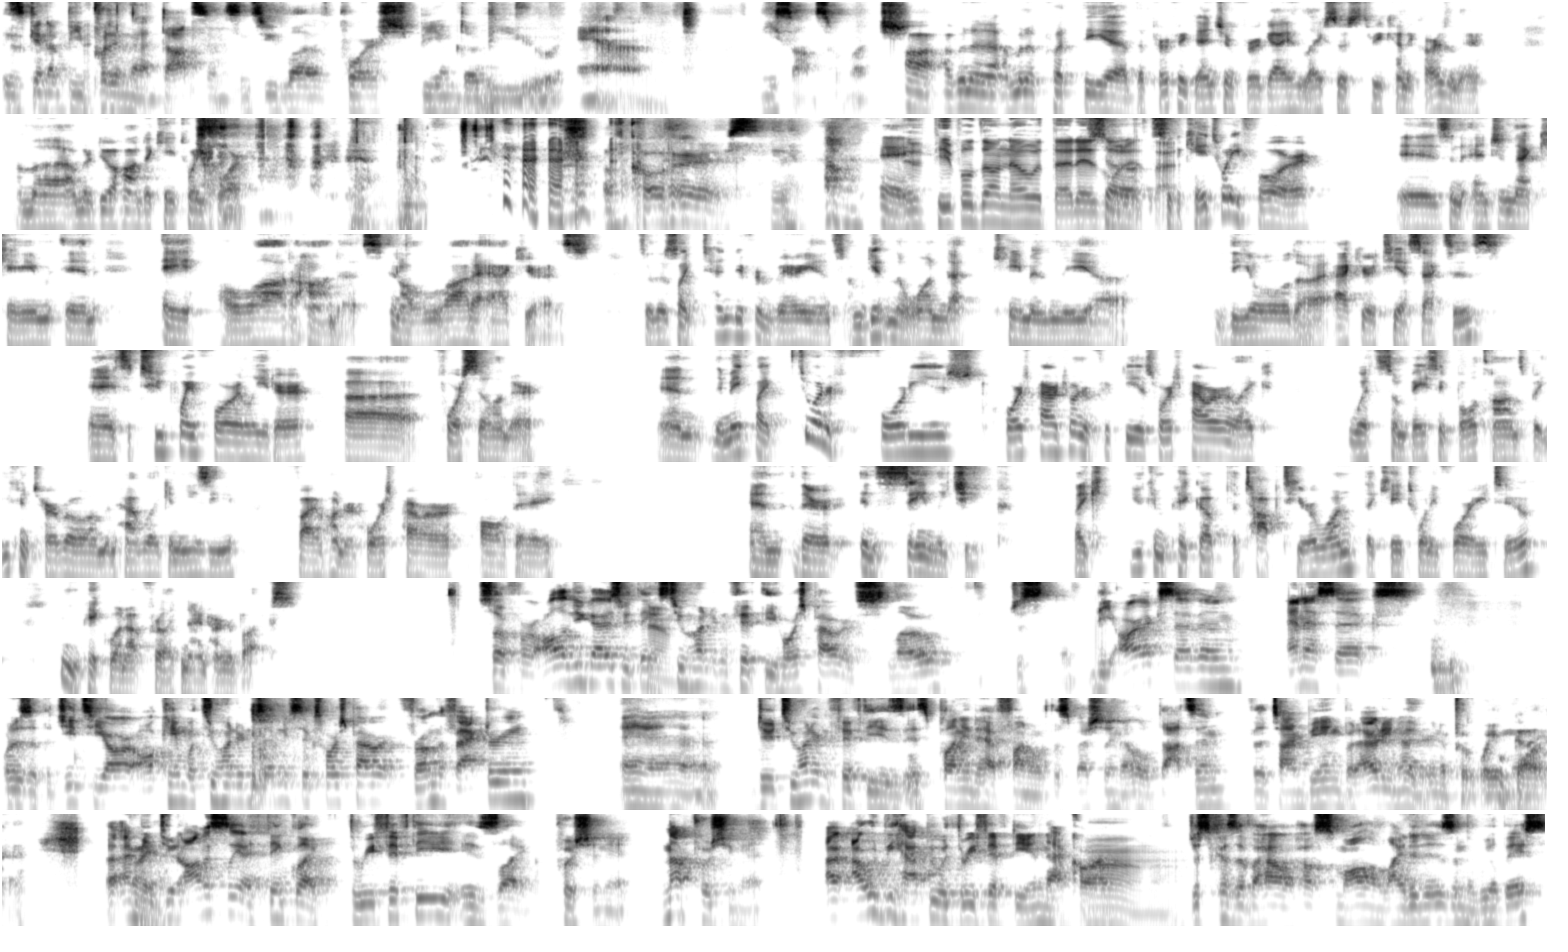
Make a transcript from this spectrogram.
is going to be put in that Datsun since you love Porsche, BMW, and Nissan so much? Uh, I'm gonna I'm gonna put the uh, the perfect engine for a guy who likes those three kind of cars in there. I'm uh, I'm gonna do a Honda K24. Of course. hey, if people don't know what that is, what so is so the? K24 is an engine that came in a, a lot of Hondas and a lot of Acuras. So there's like 10 different variants. I'm getting the one that came in the uh, the old uh, Acura TSXs. And it's a 2.4 liter uh, four cylinder. And they make like 240 ish horsepower, 250 ish horsepower, like with some basic bolt ons, but you can turbo them and have like an easy 500 horsepower all day. And they're insanely cheap. Like you can pick up the top tier one, the K24A2. You can pick one up for like 900 bucks. So for all of you guys who thinks Damn. 250 horsepower is slow, just the RX-7, NSX, what is it? The GTR all came with 276 horsepower from the factory, and dude, 250 is is plenty to have fun with, especially in that little Datsun for the time being. But I already know you're going to put way more. I Oh, mean, yeah. dude, honestly, I think like 350 is like pushing it. Not pushing it. I, I would be happy with 350 in that car just because of how how small and light it is in the wheelbase.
